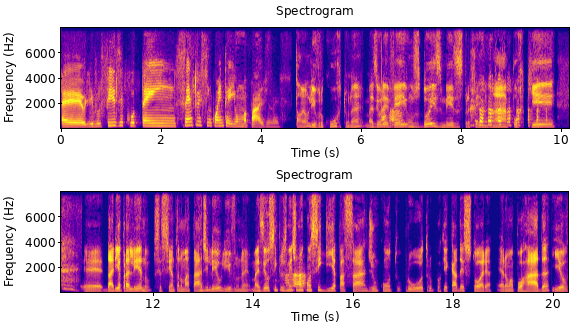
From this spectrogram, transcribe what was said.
É, o livro físico tem 151 páginas. Então, é um livro curto, né? Mas eu uhum. levei uns dois meses para terminar, porque é, daria para ler, no, você senta numa tarde e lê o livro, né? Mas eu simplesmente uhum. não conseguia passar de um conto para o outro, porque cada história era uma porrada e eu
